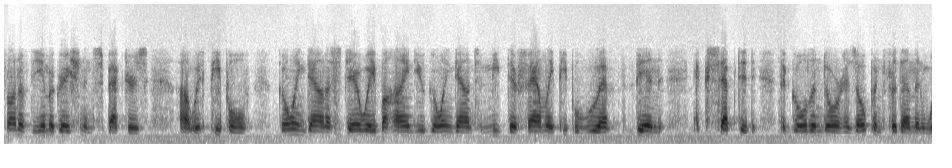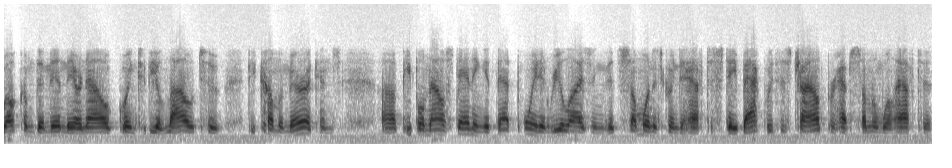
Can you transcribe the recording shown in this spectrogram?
front of the immigration inspectors uh, with people going down a stairway behind you, going down to meet their family, people who have been accepted, the golden door has opened for them and welcomed them in. They are now going to be allowed to become Americans. Uh, people now standing at that point and realizing that someone is going to have to stay back with this child. Perhaps someone will have to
